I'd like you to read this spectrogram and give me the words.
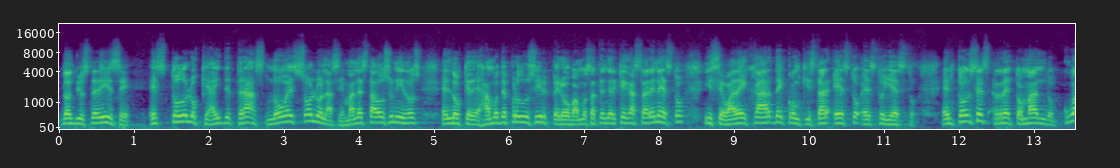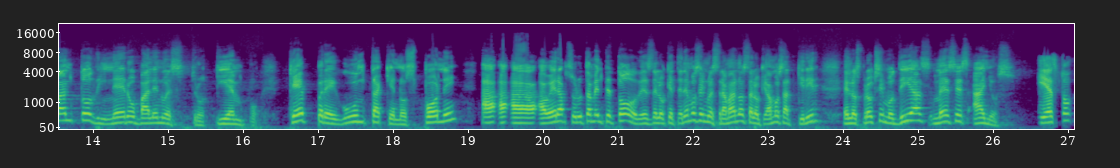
donde usted dice, es todo lo que hay detrás. No es solo la semana Estados Unidos en lo que dejamos de producir, pero vamos a tener que gastar en esto y se va a dejar de conquistar esto, esto y esto. Entonces, retomando, ¿cuánto dinero vale nuestro tiempo? ¿Qué pregunta que nos pone? A, a, ver absolutamente todo, desde lo que tenemos en nuestra mano hasta lo que vamos a adquirir en los próximos días, meses, años. Y esto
